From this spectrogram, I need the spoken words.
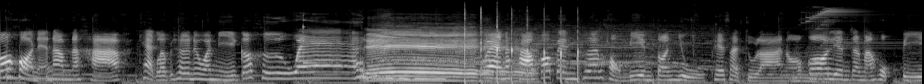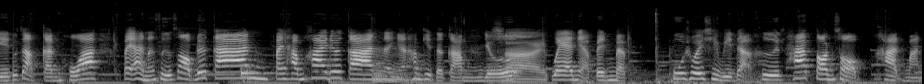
ก็ขอแนะนำนะคะ แขกรับเชิญในวันนี้ก็คือแวนเย้ แวนนะคะก็เป็นเพื่อนของบีมตอนอยู่เภสัชจุฬาเนาะอืม ก็เรียนกันมา 6 ปีรู้จักกัน เพราะว่าไปอ่านหนังสือสอบด้วยกันไปทำค่ายด้วยกันอืมอะไรเงี้ยทำกิจกรรมเยอะ ใช่ แวนเนี่ยเป็นแบบผู้ช่วยชีวิตอะคือถ้าตอนสอบขาดมัน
